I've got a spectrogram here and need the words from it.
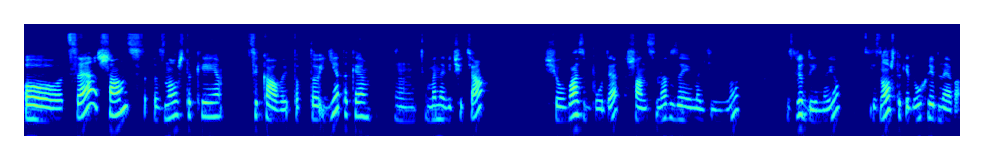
О, це шанс, знову ж таки, цікавий. Тобто є таке в мене відчуття, що у вас буде шанс на взаємодію з людиною, і знову ж таки двохрівнева.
